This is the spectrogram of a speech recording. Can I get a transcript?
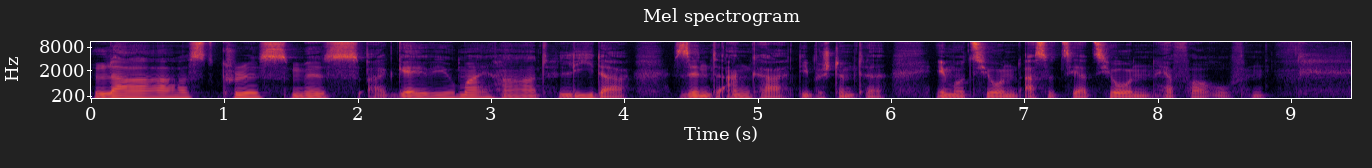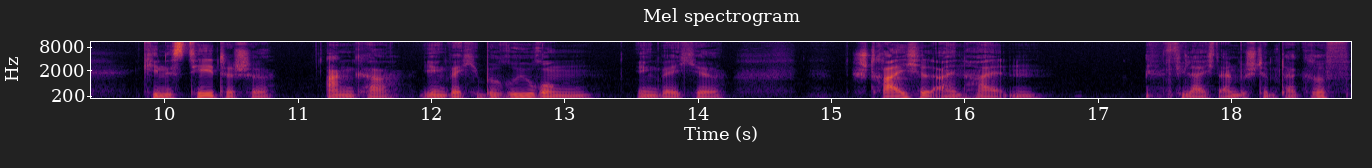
Last Christmas I gave you my heart. Lieder sind Anker, die bestimmte Emotionen und Assoziationen hervorrufen. Kinästhetische Anker, irgendwelche Berührungen, irgendwelche Streicheleinheiten, vielleicht ein bestimmter Griff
